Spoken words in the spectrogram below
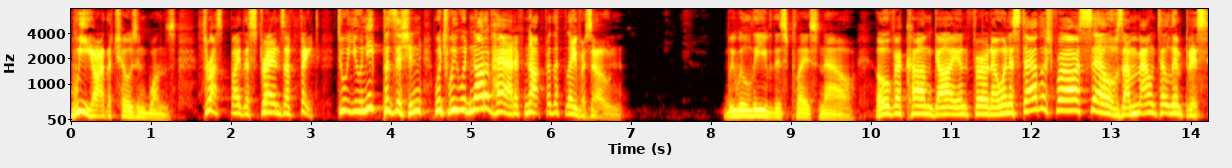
We are the chosen ones, thrust by the strands of fate to a unique position which we would not have had if not for the flavor zone. We will leave this place now, overcome Guy Inferno, and establish for ourselves a Mount Olympus,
